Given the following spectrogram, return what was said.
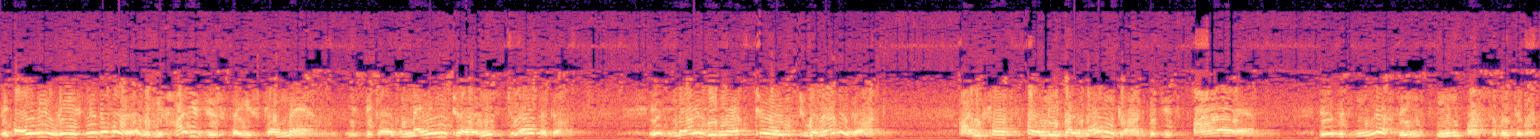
The reason in the world that he hides his face from man is because man turns to other gods. If man did not turn to another God and trust only the one God, which is I am, there is nothing impossible to it,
